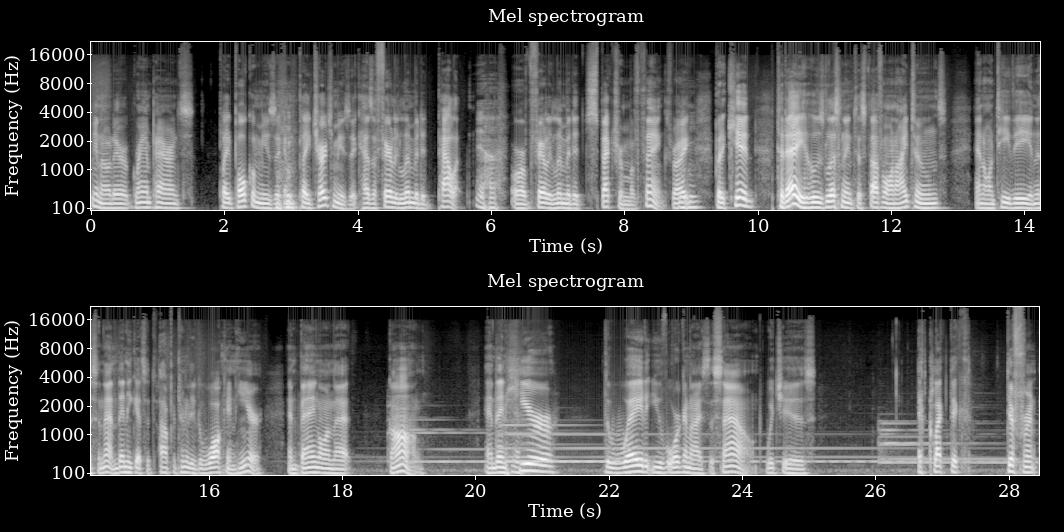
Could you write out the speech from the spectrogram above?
you know, their grandparents played polka music and played church music has a fairly limited palette yeah. or a fairly limited spectrum of things, right? Mm-hmm. But a kid today who's listening to stuff on iTunes and on TV and this and that, and then he gets an opportunity to walk in here and bang on that gong and then hear the way that you've organized the sound, which is eclectic, different,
